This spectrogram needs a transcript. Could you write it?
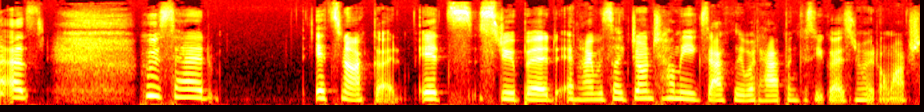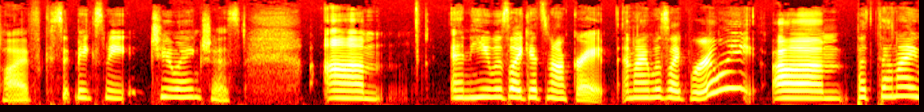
who said, it's not good. It's stupid. And I was like, don't tell me exactly what happened because you guys know I don't watch live because it makes me too anxious. Um, and he was like it's not great. And i was like really? Um but then i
